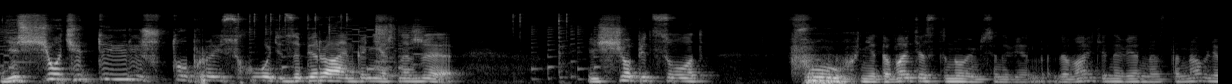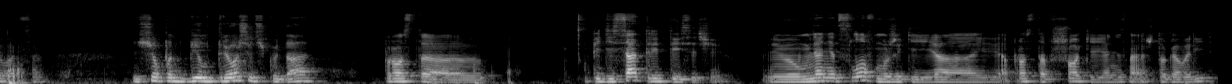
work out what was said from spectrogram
Еще четыре, что происходит? Забираем, конечно же. Еще 500. Фух, нет, давайте остановимся, наверное. Давайте, наверное, останавливаться. Еще подбил трешечку, да? Просто 53 тысячи. И у меня нет слов, мужики. Я, я просто в шоке. Я не знаю, что говорить.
